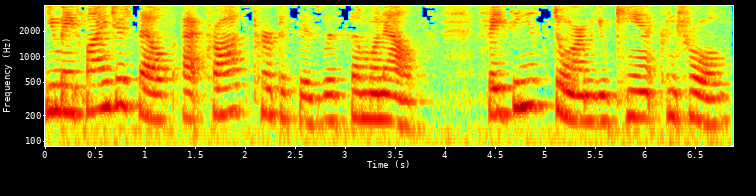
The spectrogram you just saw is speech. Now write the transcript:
You may find yourself at cross purposes with someone else, facing a storm you can't control.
